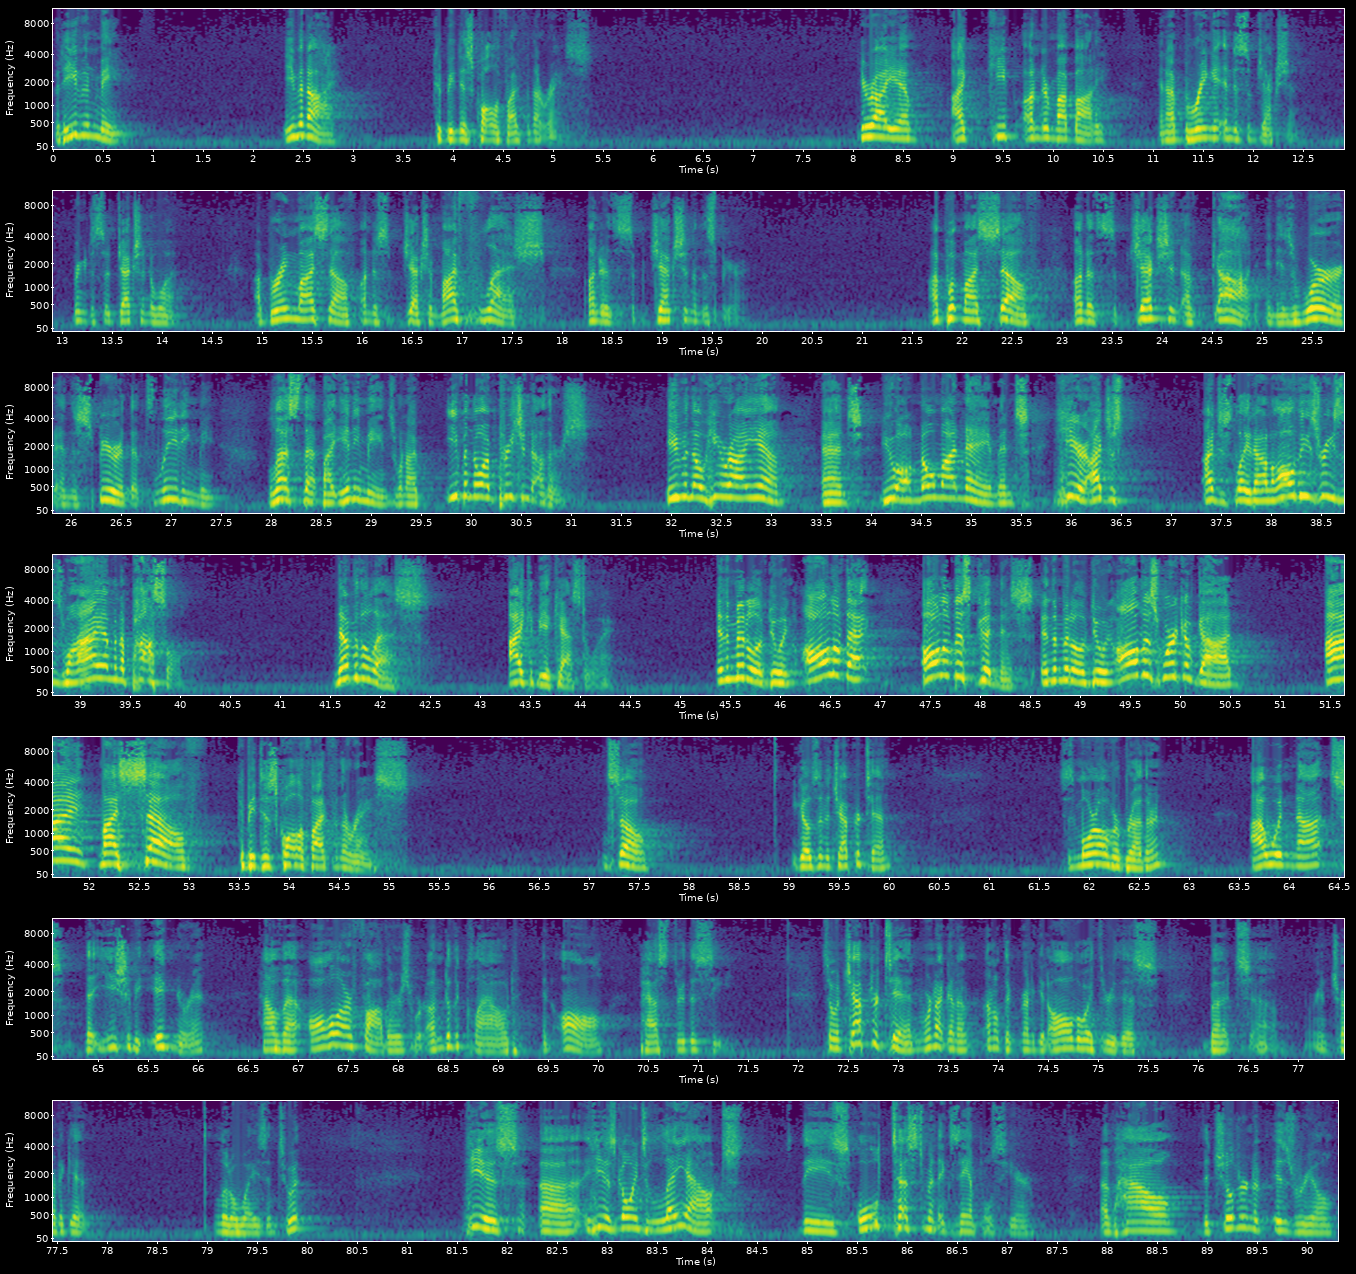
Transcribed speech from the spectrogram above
But even me, even I, could be disqualified from that race. Here I am. I keep under my body and I bring it into subjection. Bring it to subjection to what? I bring myself under subjection, my flesh under the subjection of the Spirit. I put myself under the subjection of God and His Word and the Spirit that's leading me, lest that by any means, when I, even though I'm preaching to others, even though here I am, and you all know my name, and here I just, I just laid out all these reasons why I am an apostle. Nevertheless, I could be a castaway. In the middle of doing all of that all of this goodness in the middle of doing all this work of God, I myself could be disqualified from the race. And so, he goes into chapter 10. Says, Moreover, brethren, I would not that ye should be ignorant how that all our fathers were under the cloud and all passed through the sea. So in chapter 10, we're not going to, I don't think we're going to get all the way through this, but um, we're going to try to get little ways into it. He is, uh, he is going to lay out these Old Testament examples here of how the children of Israel,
